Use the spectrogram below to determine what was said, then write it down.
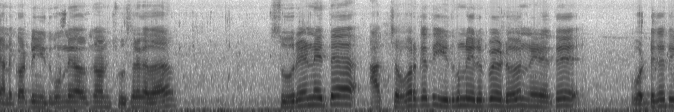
వెనకటి ఈదుకుంటూ వెళ్తున్నాను. చూసారు కదా? సూర్యుని అయితే ఆ చివరికి అయితే ఈదుకుంటూ వెళ్ళిపోయాడు. నేనైతే వడ్డీకి అయితే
